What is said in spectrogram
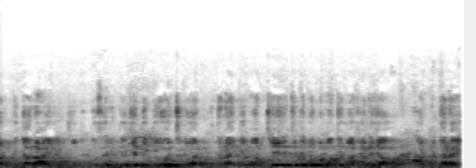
অর্পিতা রায়, চতুর্থ শ্রেণীতে যে দ্বিতীয় হয়েছিল, অর্পিতা রায়কে মঞ্চে যেতে বলব, মঞ্চের মাঝখানে যাও। অর্পিতা রায়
